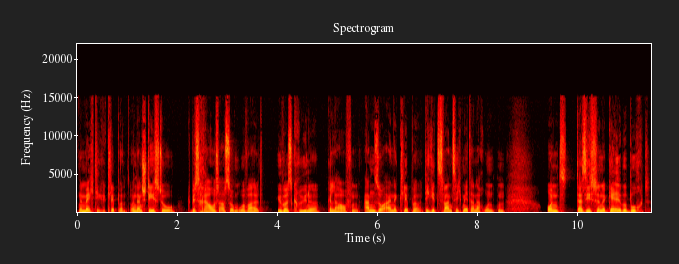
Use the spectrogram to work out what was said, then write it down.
eine mächtige Klippe. Und dann stehst du, du bist raus aus so einem Urwald, übers Grüne gelaufen, an so eine Klippe, die geht 20 Meter nach unten. Und da siehst du eine gelbe Bucht,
